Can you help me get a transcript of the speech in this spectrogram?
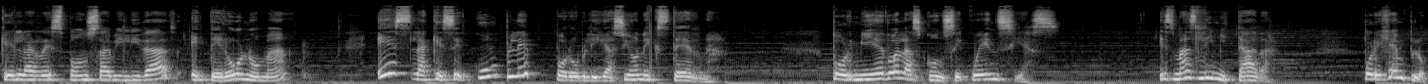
que la responsabilidad heterónoma es la que se cumple por obligación externa, por miedo a las consecuencias. Es más limitada. Por ejemplo,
